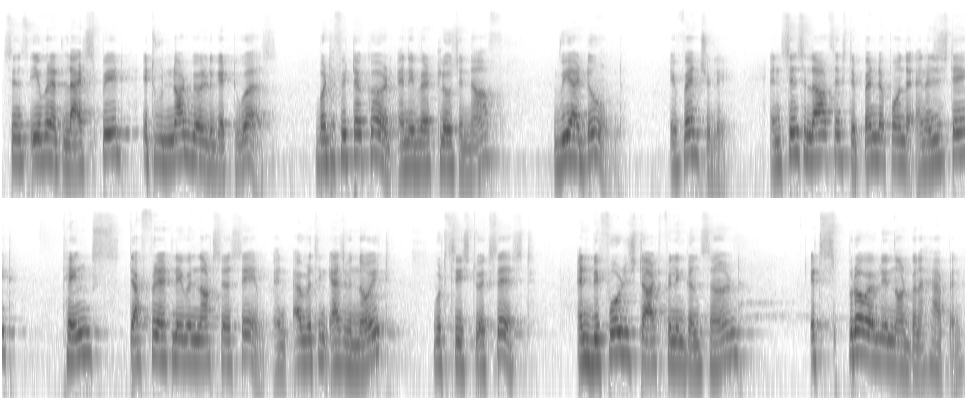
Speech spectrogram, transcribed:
since even at light speed, it would not be able to get to us. But if it occurred anywhere close enough, we are doomed, eventually. And since a lot of things depend upon the energy state, things definitely will not stay the same, and everything as we know it would cease to exist. And before you start feeling concerned, it's probably not gonna happen.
